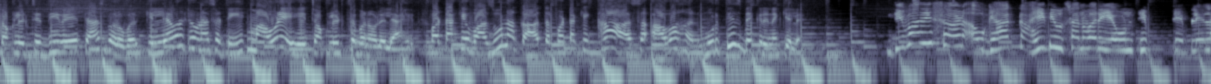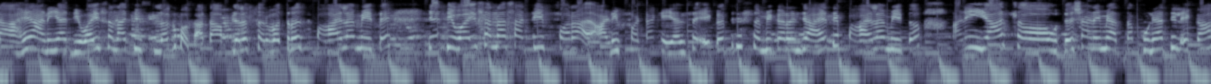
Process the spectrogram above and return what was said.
चॉकलेटचे दिवे त्याचबरोबर किल्ल्यावर ठेवण्यासाठी मावळे हे चॉकलेटचे बनवलेले आहेत. फटाके वाजवू नका तर फटाके खा असं आवाहन मूर्तीज बेकरीने केलंय. दिवाळी सण अवघ्या काही दिवसांवर येऊन ठिप ठेपलेला आहे आणि या दिवाळी सणाची लगबग आता आपल्याला सर्वत्रच पाहायला मिळते. या दिवाळी सणासाठी फराळ आणि फटाके यांचं एकत्रित समीकरण जे आहे ते पाहायला मिळतं. आणि याच उद्देशाने मी आता पुण्यातील एका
